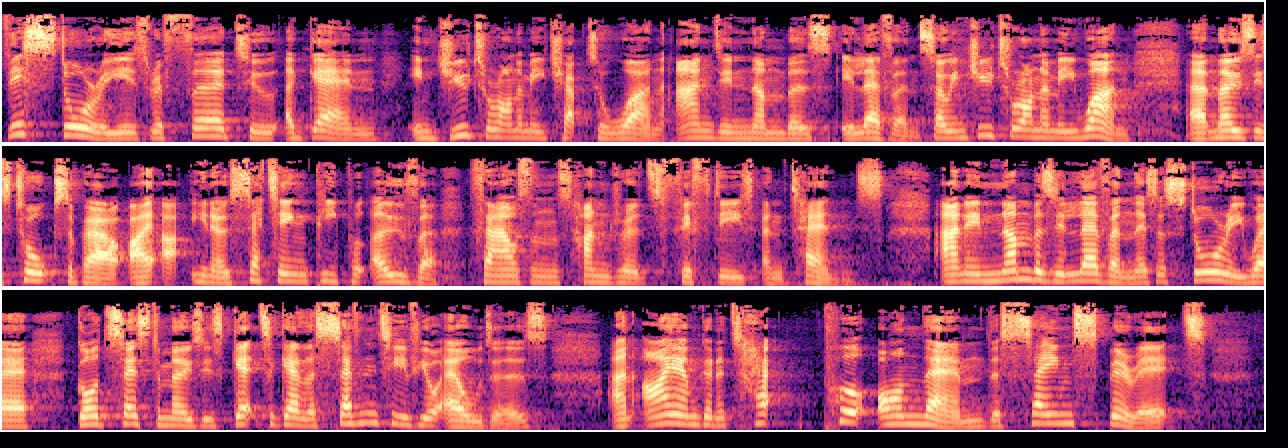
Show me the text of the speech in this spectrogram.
this story is referred to again in Deuteronomy chapter 1 and in Numbers 11. So in Deuteronomy 1, uh, Moses talks about, I, you know, setting people over thousands, hundreds, fifties, and tens. And in Numbers 11, there's a story where God says to Moses, Get together 70 of your elders, and I am going to ta- put on them the same spirit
